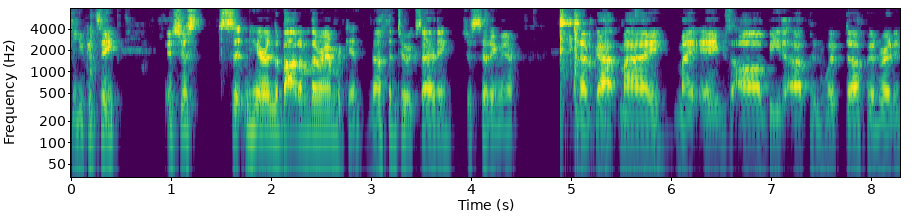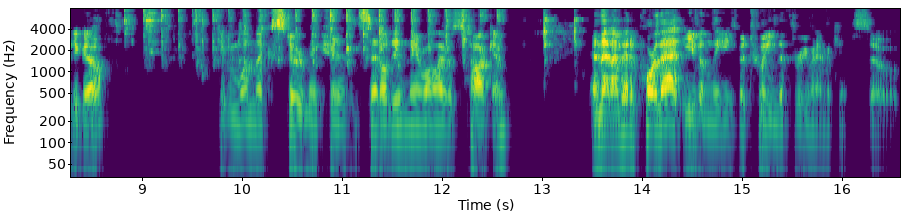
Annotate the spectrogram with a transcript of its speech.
And you can see it's just sitting here in the bottom of the ramekin. Nothing too exciting, just sitting there. And I've got my my eggs all beat up and whipped up and ready to go. Give them one like stir, make sure nothing settled in there while I was talking. And then I'm going to pour that evenly between the three ramekins. So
